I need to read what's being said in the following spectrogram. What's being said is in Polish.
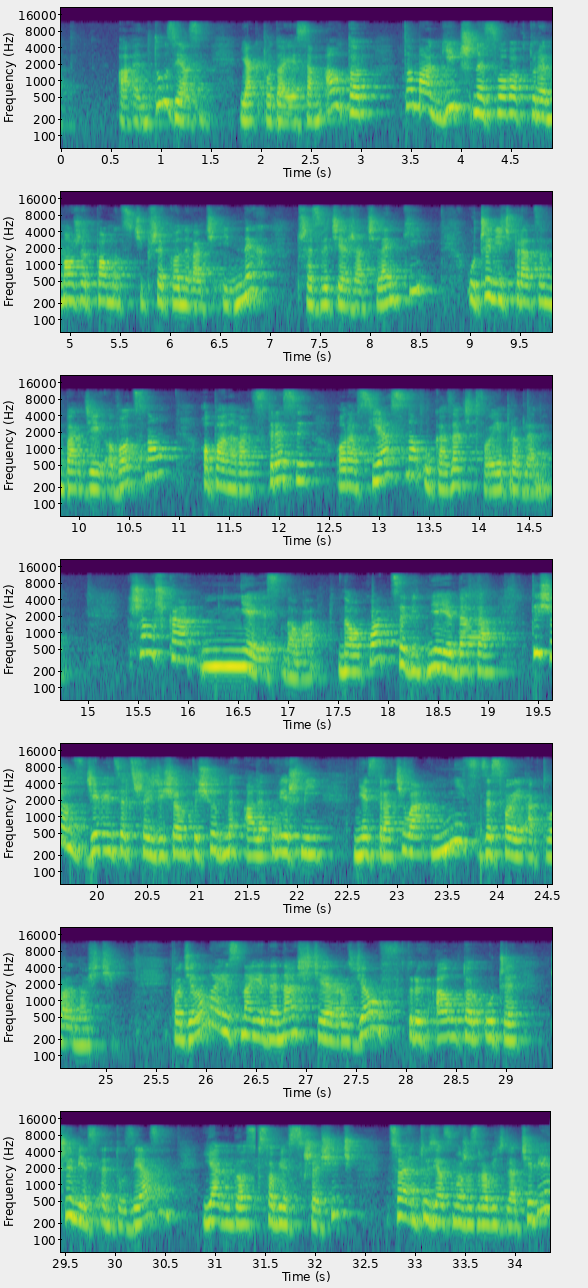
A entuzjazm, jak podaje sam autor, to magiczne słowo, które może pomóc Ci przekonywać innych, przezwyciężać lęki, uczynić pracę bardziej owocną, opanować stresy oraz jasno ukazać Twoje problemy. Książka nie jest nowa. Na okładce widnieje data 1967, ale uwierz mi, nie straciła nic ze swojej aktualności. Podzielona jest na 11 rozdziałów, w których autor uczy, czym jest entuzjazm, jak go w sobie skrzesić, co entuzjazm może zrobić dla Ciebie,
